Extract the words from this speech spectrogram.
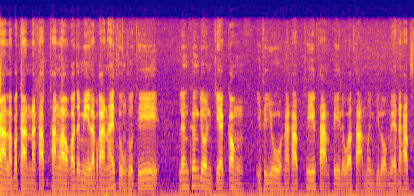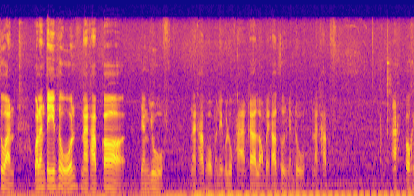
การรับประกันนะครับ ทางเราก็จะมีรับประกันให้สูงสุดที่เรื่องเครื่องยนต์เกียร์กล่อง ECU นะครับที่ 3 ปีหรือว่า 30,000 กิโลเมตรนะครับ ส่วนวารันตีศูนย์นะครับก็ ยังอยู่นะครับผมอันนี้คุณลูกค้าก็ลองไปเข้าศูนย์กันดูนะครับอะโอเค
